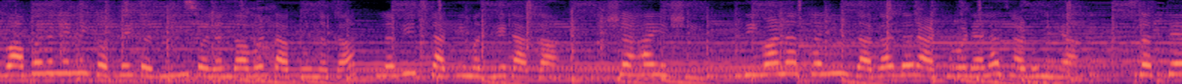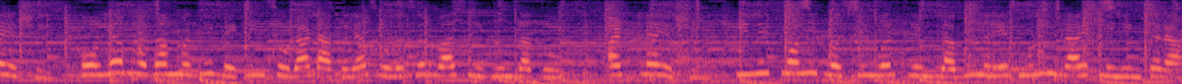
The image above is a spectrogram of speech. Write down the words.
वापरलेले कपडे कधीही पलंगावर टाकू नका लगेच टाकीमध्ये टाका. शहाऐंशी. दिवाणाखाली जागा दर आठवड्याला झाडून घ्या. सत्याऐंशी. ओल्या भागांमध्ये बेकिंग सोडा टाकल्यास ओलसर वास निघून जातो. अठ्ठ्याऐंशी. इलेक्ट्रॉनिक वस्तूंवर थेंब लागू नयेत म्हणून ड्राय क्लिनिंग करा.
